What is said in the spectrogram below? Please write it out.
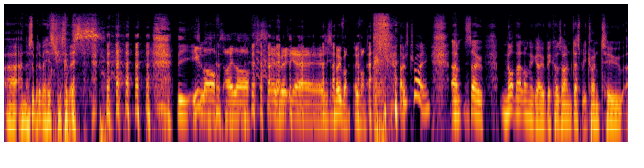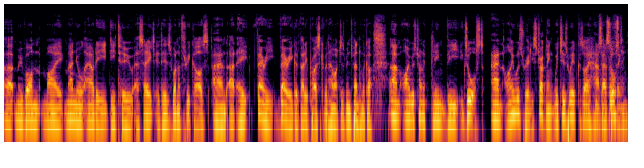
Uh, and there's a bit of a history to this. the You laughed, I laughed. yeah, yeah, yeah, just move on, move on. I was trying. Um, so, not that long ago, because I'm desperately trying to uh, move on my manual Audi D2 S8. It is one of three cars and at a very, very good value price given how much has been spent on the car. Um, I was trying to clean the exhaust and I was really struggling, which is weird because I have It's everything.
